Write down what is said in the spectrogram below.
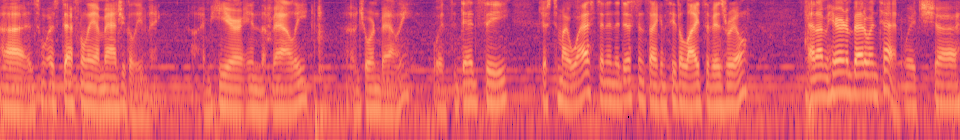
Uh, it's, it's definitely a magical evening. I'm here in the valley, uh, Jordan Valley, with the Dead Sea just to my west, and in the distance I can see the lights of Israel. And I'm here in a Bedouin tent, which uh,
